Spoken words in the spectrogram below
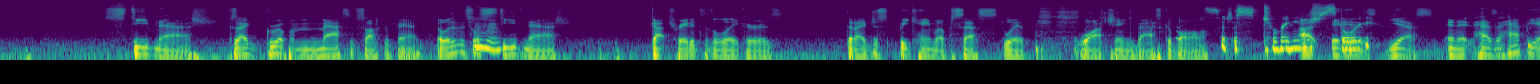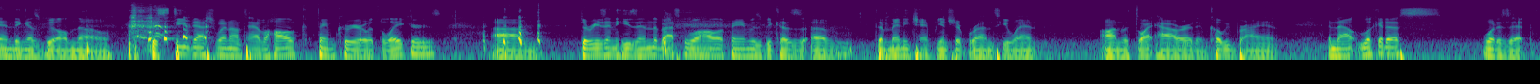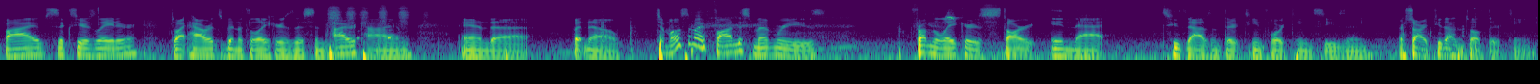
Steve Nash, because I grew up a massive soccer fan. It wasn't until Mhm. Steve Nash got traded to the Lakers that I just became obsessed with watching basketball. Such a strange Uh, story. Is, yes, and it has a happy ending, as we all know, because Steve Nash went on to have a Hall of Fame career with the Lakers. Um, the reason he's in the Basketball Hall of Fame is because of the many championship runs he went on with Dwight Howard and Kobe Bryant. And now look at us. What is it? Five, six years later, Dwight Howard's been with the Lakers this entire time, and uh, but no, to most of my fondest memories from the Lakers start in that 2013-14 season, or sorry, 2012-13.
